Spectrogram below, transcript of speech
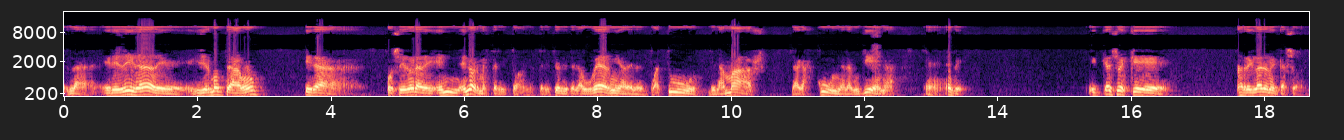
La heredera de Guillermo VIII era poseedora de enormes territorios, territorios de la Auvernia, del Poitou, de la Marche, la Gascuña, la Guyena, eh, en fin. El caso es que arreglaron el casorio.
